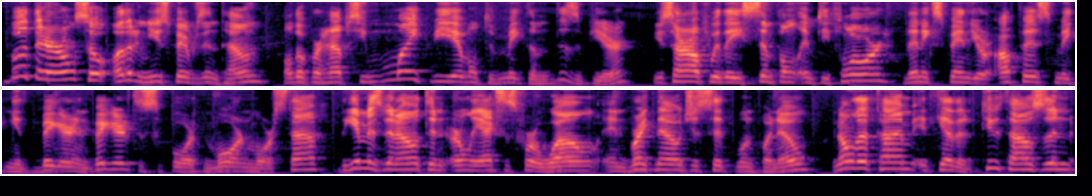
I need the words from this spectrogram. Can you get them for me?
but there are also other newspapers in town, although perhaps you might be able to make them disappear. You start off with a simple empty floor, then expand your office, making it bigger and bigger to support more and more staff. The game has been out in early access for a while, and right now just hit 1.0. In all that time, it gathered 2,000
